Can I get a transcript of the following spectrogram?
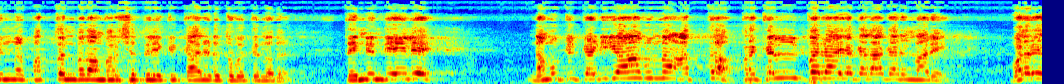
ഇന്ന് പത്തൊൻപതാം വർഷത്തിലേക്ക് കാലെടുത്തു വെക്കുന്നത്. തെന്നിന്ത്യയിലെ നമുക്ക് കഴിയാവുന്ന അത്ര പ്രഗത്ഭരായ കലാകാരന്മാരെ വളരെ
